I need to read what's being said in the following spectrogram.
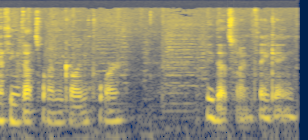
I think that's what I'm going for. I think that's what I'm thinking.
